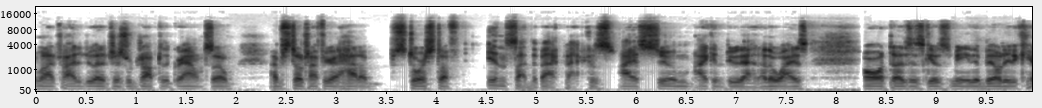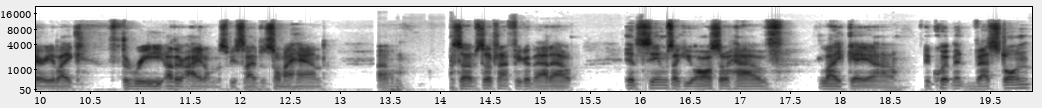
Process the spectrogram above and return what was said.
when I tried to do it, it just would drop to the ground. So I'm still trying to figure out how to store stuff inside the backpack because I assume I can do that. Otherwise, all it does is gives me the ability to carry like three other items besides what's on my hand. Um, so I'm still trying to figure that out. It seems like you also have like a uh, equipment vest on.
